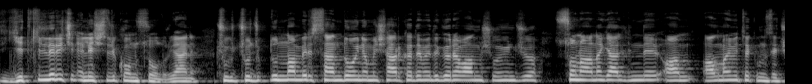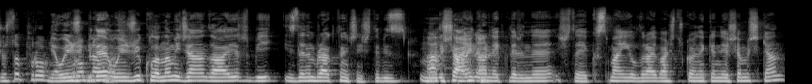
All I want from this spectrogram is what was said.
yetkilileri için eleştiri konusu olur. Yani çünkü çocukluğundan beri sende oynamış, her kademede görev almış oyuncu son ana geldiğinde Al- Almanya takımını seçiyorsa pro- Ya oyuncu bir problem de var. oyuncuyu kullanamayacağına dair bir izlenim bıraktığın için işte biz Nuri Şahin aynen. örneklerini işte kısmen Yıldıray Baştürk örneklerini yaşamışken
